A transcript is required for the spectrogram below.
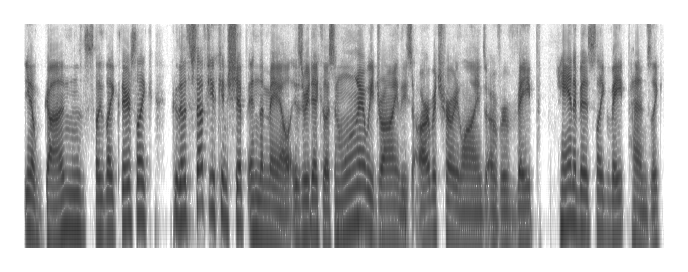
you know guns like like there's like the stuff you can ship in the mail is ridiculous. And why are we drawing these arbitrary lines over vape cannabis like vape pens? Like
